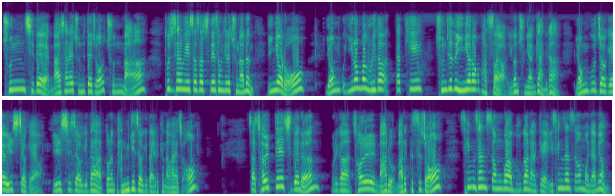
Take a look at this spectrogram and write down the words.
준지대, 마샬의 준지대죠. 준마. 토지 사용에 있어서 지대 성질의 준하는 잉여로 영구, 이런 건 우리가 딱히 준지도 잉여라고 봤어요. 이건 중요한 게 아니라 영구적이에요, 일시적이에요. 일시적이다 또는 단기적이다 이렇게 나와야죠. 자, 절대 지대는 우리가 절마루, 마르크스죠. 생산성과 무관하게 이 생산성은 뭐냐면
